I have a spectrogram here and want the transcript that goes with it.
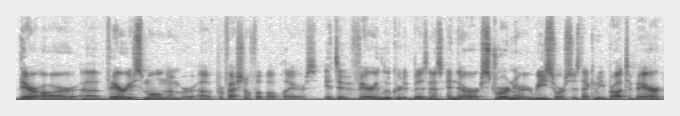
there are a very small number of professional football players. It's a very lucrative business, and there are extraordinary resources that can be brought to bear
